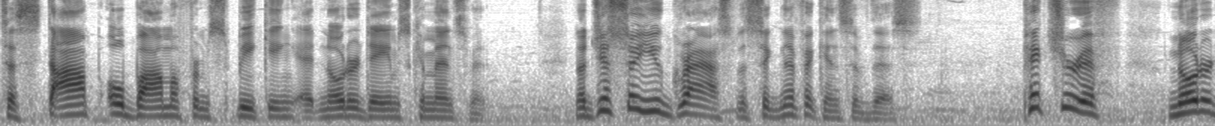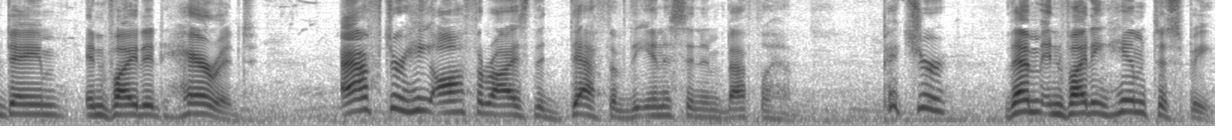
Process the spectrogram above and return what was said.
to stop Obama from speaking at Notre Dame's commencement. Now, just so you grasp the significance of this, picture if Notre Dame invited Herod after he authorized the death of the innocent in Bethlehem. Picture them inviting him to speak.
